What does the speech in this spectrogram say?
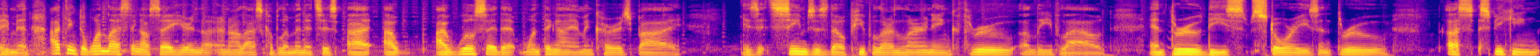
Amen. I think the one last thing I'll say here in the in our last couple of minutes is I I I will say that one thing I am encouraged by is it seems as though people are learning through a leave loud and through these stories and through us speaking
